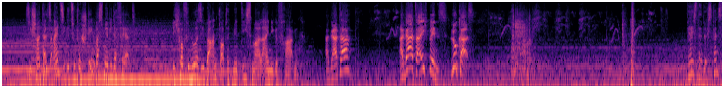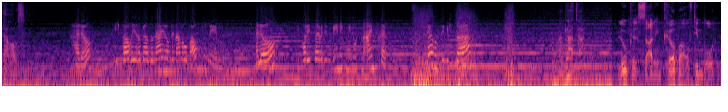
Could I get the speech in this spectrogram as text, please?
Sie scheint als einzige zu verstehen, was mir widerfährt. Ich hoffe nur, sie beantwortet mir diesmal einige Fragen. Agatha? Agatha, ich bin's! Lukas! Wer ist da durchs Fenster raus? Hallo? Ich brauche Ihre Personalien, um den Anruf aufzunehmen. Hallo? Die Polizei wird in wenigen Minuten eintreffen. Hören Sie mich, Sir? Agatha! Lucas sah den Körper auf dem Boden.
